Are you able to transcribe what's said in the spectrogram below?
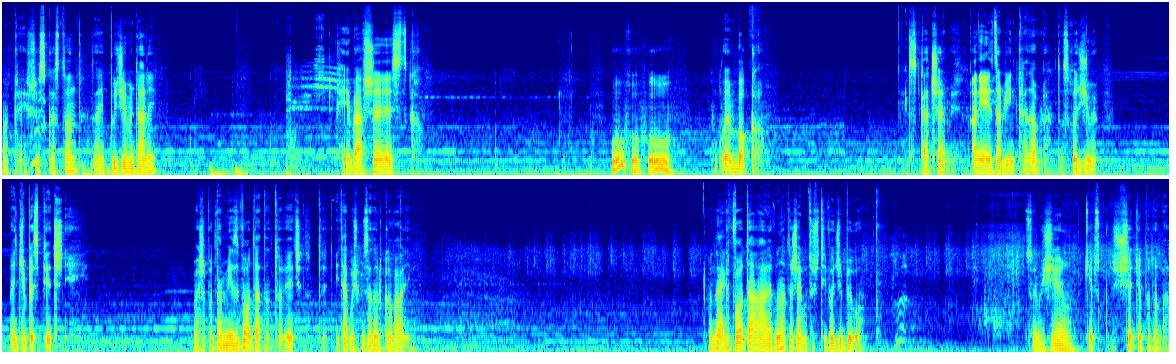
Okej, wszystko stąd, zanim pójdziemy dalej. Chyba wszystko. Uhuhu. Głęboko. Skaczemy. A nie, jest drabinka, dobra, to schodzimy. Będzie bezpieczniej. Chyba, że pod nami jest woda, no to wiecie, to i tak byśmy zanurkowali. Wygląda jak woda, ale wygląda też jakby coś w tej wodzie było. Co mi się kiepsko, średnio podoba.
